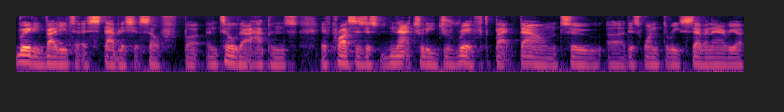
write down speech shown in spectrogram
really value to establish itself. But until that happens, if prices just naturally drift back down to uh, this 137 area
